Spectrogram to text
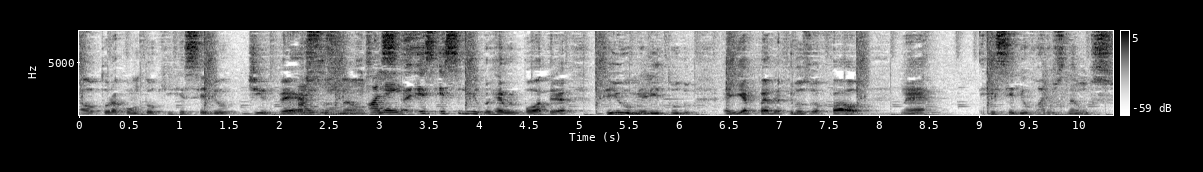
a autora contou que recebeu diversos Ai, não. olha esse, isso. Esse, esse livro Harry Potter, filme ali tudo e a Pedra Filosofal, né? Recebeu vários nãos.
